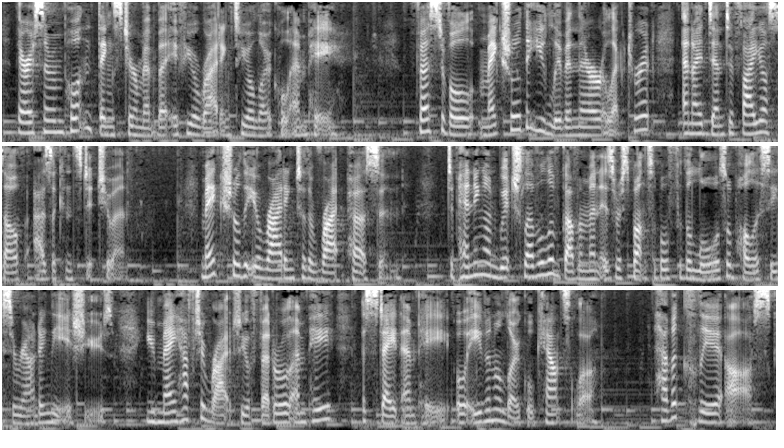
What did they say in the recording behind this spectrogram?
There are some important things to remember if you're writing to your local MP. First of all, make sure that you live in their electorate and identify yourself as a constituent. Make sure that you're writing to the right person. Depending on which level of government is responsible for the laws or policy surrounding the issues, you may have to write to your federal MP, a state MP, or even a local councillor. Have a clear ask.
